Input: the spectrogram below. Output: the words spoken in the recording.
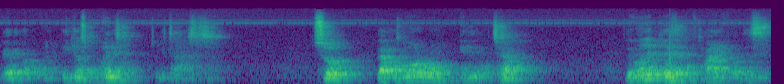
where they were going. They just went to be taxed. Two, there was no room in the hotel. The only place they could find for this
